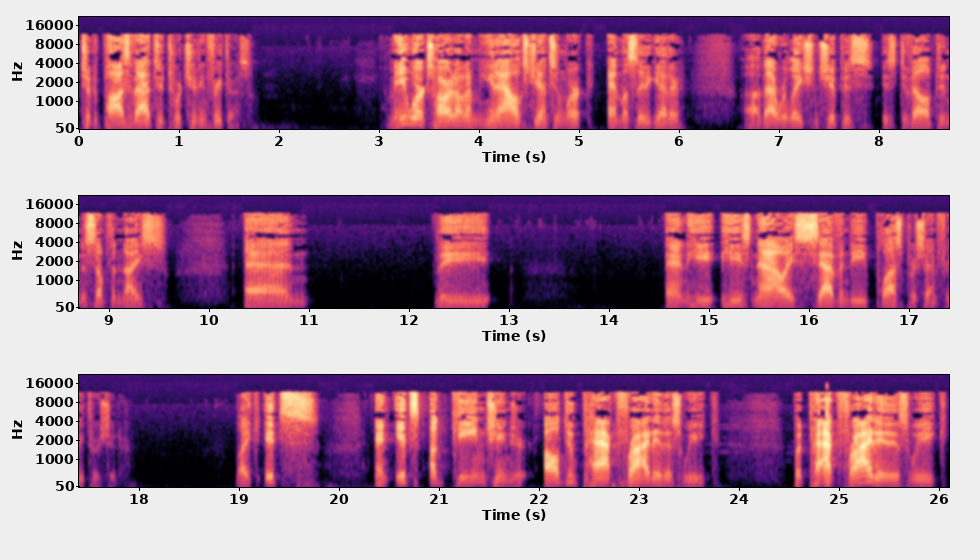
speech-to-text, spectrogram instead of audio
took a positive attitude toward shooting free throws. I mean, he works hard on them. He and Alex Jensen work endlessly together. Uh, that relationship is is developed into something nice, and the and he he's now a seventy plus percent free throw shooter. Like it's and it's a game changer. I'll do Pack Friday this week, but Pack Friday this week,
